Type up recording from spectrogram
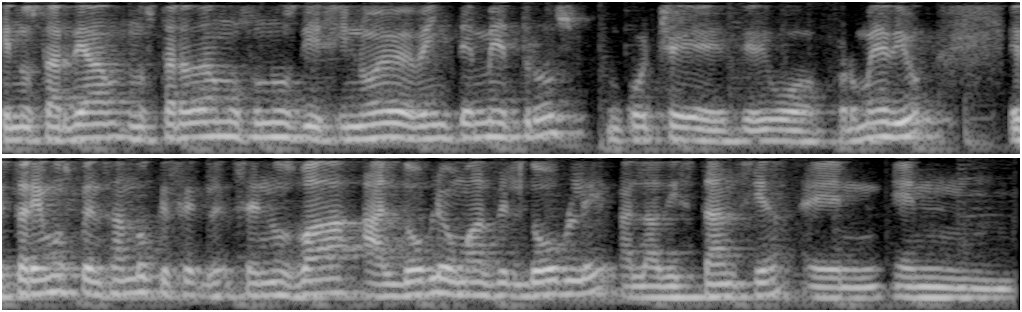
que nos, tardamos, nos tardamos unos 19, 20 metros, un coche, te digo, promedio, estaríamos pensando que se, nos va al doble o más del doble a la distancia en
